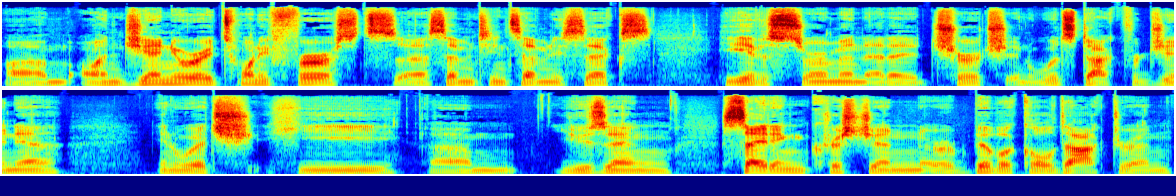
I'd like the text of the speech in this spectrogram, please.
Um, on January 21st, 1776, uh, he gave a sermon at a church in Woodstock, Virginia, in which he, um, using citing Christian or biblical doctrine,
